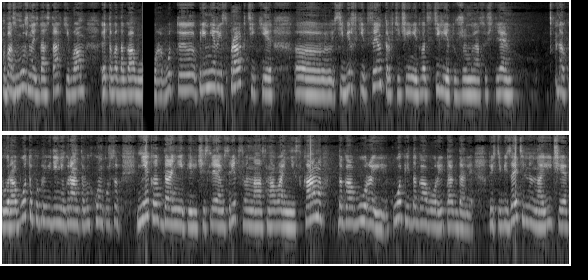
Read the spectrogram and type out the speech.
возможность доставки вам этого договора. Вот э, примеры из практики. Э, Сибирский центр в течение 20 лет уже мы осуществляем такую работу по проведению грантовых конкурсов. Никогда не перечисляем средства на основании сканов договора или копий договора и так далее. То есть обязательно наличие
